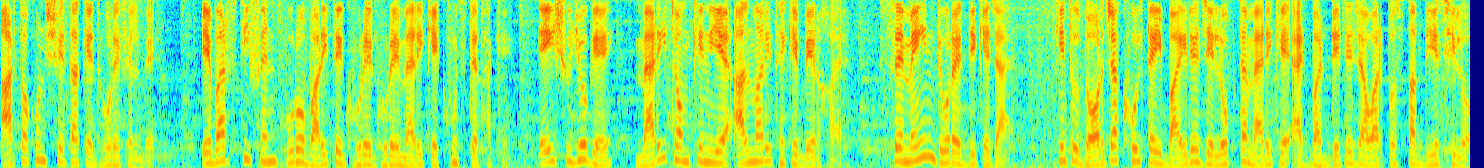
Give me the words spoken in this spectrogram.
আর তখন সে তাকে ধরে ফেলবে। এবার স্টিফেন পুরো বাড়িতে ঘুরে ঘুরে ম্যারিকে খুঁজতে থাকে। এই সুযোগে ম্যারি টমকে নিয়ে আলমারি থেকে বের হয়। সে মেইন ডোরের দিকে যায়। কিন্তু দরজা খুলতেই বাইরে যে লোকটা ম্যারিকে একবার ডেটে যাওয়ার প্রস্তাব দিয়েছিল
